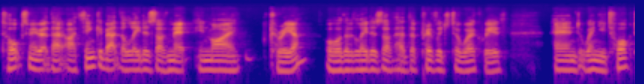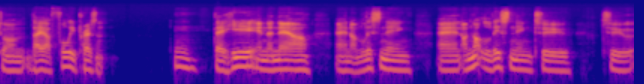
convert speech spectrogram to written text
talk to me about that, I think about the leaders I've met in my career or the leaders I've had the privilege to work with. And when you talk to them, they are fully present. Mm. They're here in the now, and I'm listening. And I'm not listening to to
